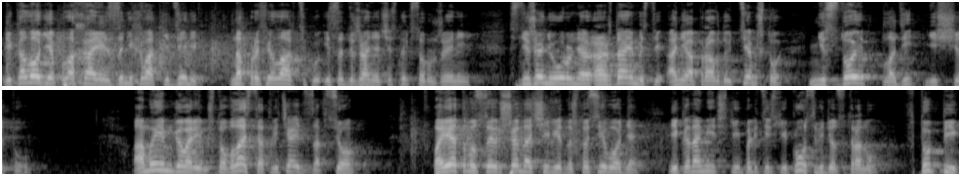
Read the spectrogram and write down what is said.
Экология плохая из-за нехватки денег на профилактику и содержание честных сооружений – Снижение уровня рождаемости они оправдывают тем, что не стоит плодить нищету. А мы им говорим, что власть отвечает за все. Поэтому совершенно очевидно, что сегодня экономический и политический курс ведет страну в тупик.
